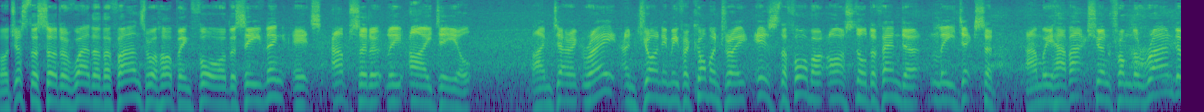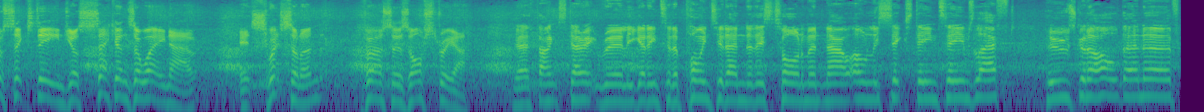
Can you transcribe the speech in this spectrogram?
Well, just the sort of weather the fans were hoping for this evening. It's absolutely ideal. I'm Derek Rae, and joining me for commentary is the former Arsenal defender, Lee Dixon. And we have action from the round of 16, just seconds away now. It's Switzerland versus Austria. Yeah, thanks, Derek. Really getting to the pointed end of this tournament now. Only 16 teams left. Who's going to hold their nerve?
